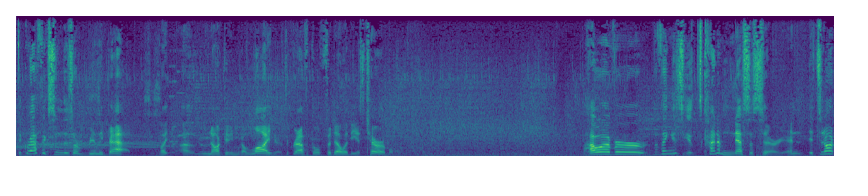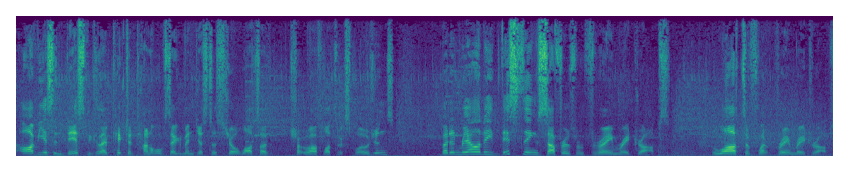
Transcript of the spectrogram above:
the graphics in this are really bad. Like, I'm not even gonna lie here. The graphical fidelity is terrible. However, the thing is, it's kind of necessary, and it's not obvious in this because I picked a tunnel segment just to show lots of show off lots of explosions. But in reality, this thing suffers from frame rate drops, lots of frame rate drops.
